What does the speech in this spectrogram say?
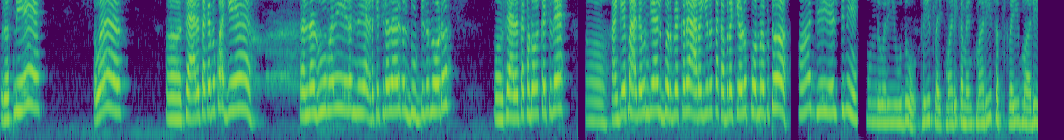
ರಶ್ಮಿ ಅವ ಸ್ಯಾರೆ ತಗೋಬೇಕು ಹಾಗೆ ನನ್ನ ರೂಮಲ್ಲಿ ಎರಡು ಕೆಚ್ಚಲ ದುಡ್ಡಿದೆ ನೋಡು. ಸ್ಯಾರೆ ತಗೊಂಡು ಹೋಗಕ್ಕಾಯ್ತದೆ ಆ, ಹಂಗೆ ಮಾದೇವನ್ಗೆ ಅಲ್ಲಿ ಬರ್ಬೇಕಾರೆ ಆರೋಗ್ಯ ತಗೊಬರ ಕೇಳು ಫೋನ್ ಮಾಡ್ಬಿಟ್ಟು. ಹಾಂ ಜಿ ಹೇಳ್ತೀನಿ. ಮುಂದುವರಿಯುವುದು. ಪ್ಲೀಸ್ ಲೈಕ್ ಮಾಡಿ ಕಮೆಂಟ್ ಮಾಡಿ ಸಬ್ಸ್ಕ್ರೈಬ್ ಮಾಡಿ.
